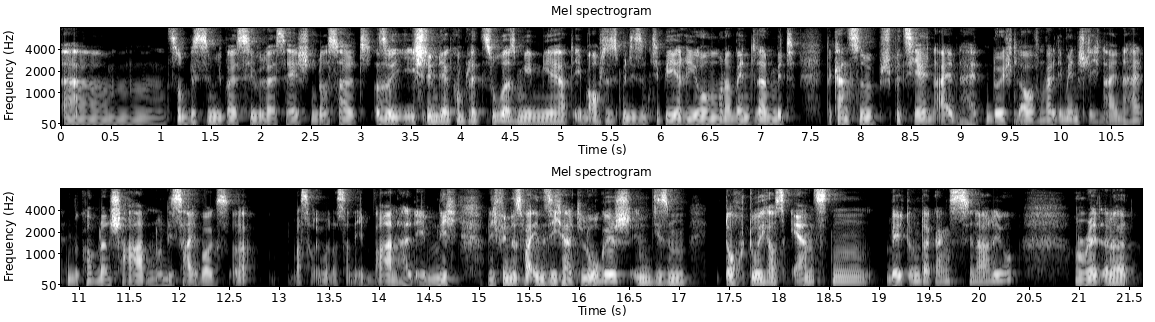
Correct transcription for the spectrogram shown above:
ähm, so ein bisschen wie bei Civilization. Du hast halt, also ich stimme dir komplett zu, also mir, mir hat eben auch das mit diesem Tiberium und wenn du dann mit, da kannst du mit speziellen Einheiten durchlaufen, weil die menschlichen Einheiten bekommen dann Schaden und die Cyborgs oder was auch immer das dann eben waren, halt eben nicht. Und ich finde, es war in sich halt logisch in diesem doch durchaus ernsten Weltuntergangsszenario. Und Red Alert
